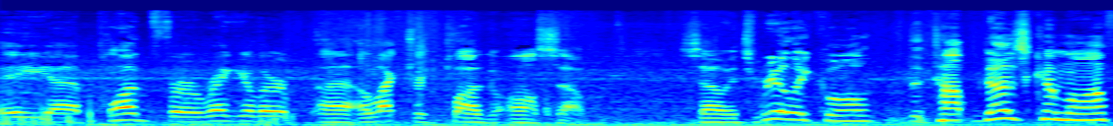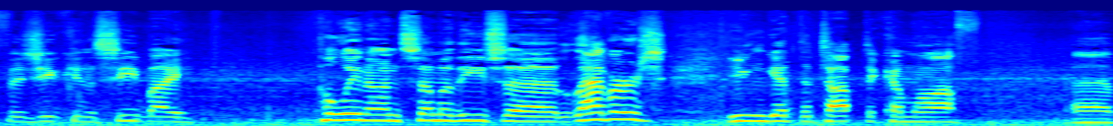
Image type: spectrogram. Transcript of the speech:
a uh, plug for a regular uh, electric plug also. So it's really cool. The top does come off, as you can see by pulling on some of these uh, levers. You can get the top to come off. Uh,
